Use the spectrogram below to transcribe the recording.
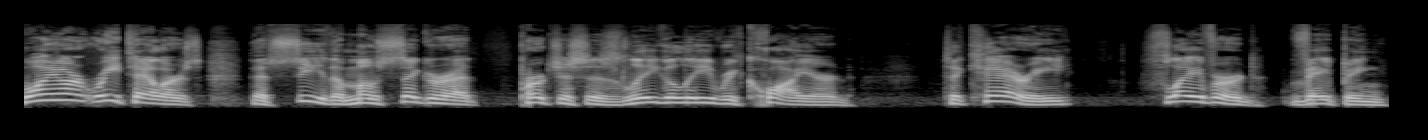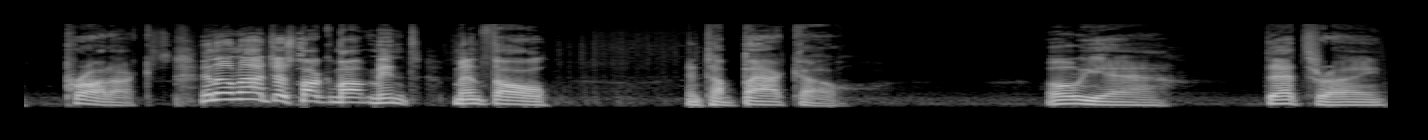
Why aren't retailers that see the most cigarette purchases legally required to carry flavored vaping products? And I'm not just talking about mint, menthol, and tobacco. Oh, yeah, that's right.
